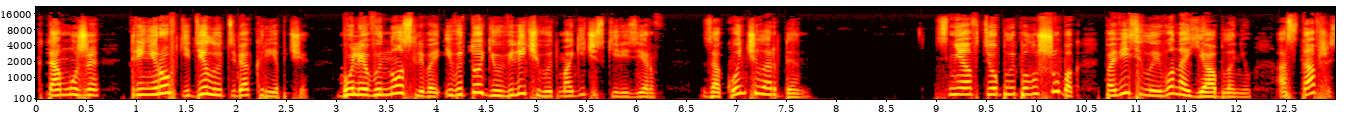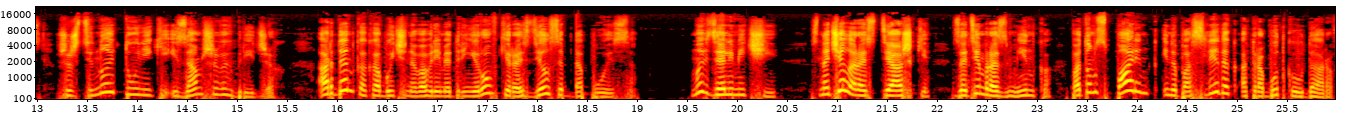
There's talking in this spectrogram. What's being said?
К тому же тренировки делают тебя крепче, более выносливой и в итоге увеличивают магический резерв. Закончил Арден. Сняв теплый полушубок, повесила его на яблоню, оставшись в шерстяной тунике и замшевых бриджах. Арден, как обычно, во время тренировки разделся до пояса. Мы взяли мечи. Сначала растяжки, затем разминка, потом спарринг и напоследок отработка ударов.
